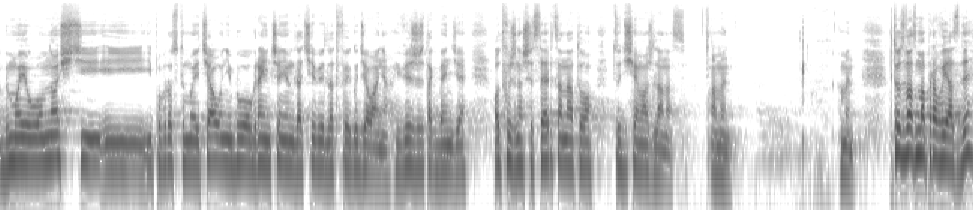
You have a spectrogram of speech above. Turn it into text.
aby moje ułomności i, i, po prostu moje ciało nie było ograniczeniem dla Ciebie, dla Twojego działania. I wierzę, że tak będzie. Otwórz nasze serca na to, co dzisiaj masz dla nas. Amen. Amen. Kto z Was ma prawo jazdy?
